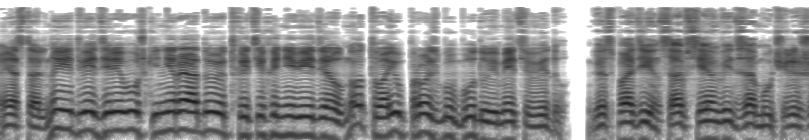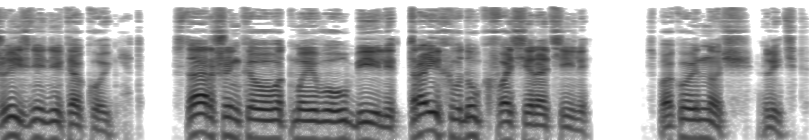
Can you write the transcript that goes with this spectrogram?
и остальные две деревушки не радуют, хоть их и не видел, но твою просьбу буду иметь в виду. Господин, совсем ведь замучили, жизни никакой нет. Старшенького вот моего убили, троих внуков осиротили. Спокойной ночи, Литик.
